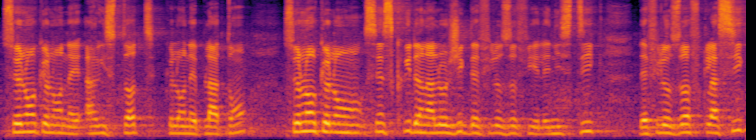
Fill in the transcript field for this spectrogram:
selon que l'on est Aristote, que l'on est Platon, selon que l'on s'inscrit dans la logique des philosophies hellénistiques, des philosophes classiques,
